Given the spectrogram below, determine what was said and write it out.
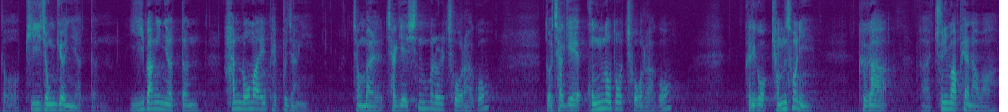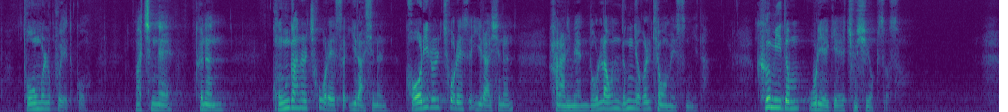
또 비종교인이었던 이방인이었던 한 로마의 백부장이 정말 자기의 신분을 초월하고 또 자기의 공로도 초월하고 그리고 겸손히 그가 아, 주님 앞에 나와 도움을 구했고 마침내 그는 공간을 초월해서 일하시는 거리를 초월해서 일하시는 하나님의 놀라운 능력을 경험했습니다. 그 믿음 우리에게 주시옵소서.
